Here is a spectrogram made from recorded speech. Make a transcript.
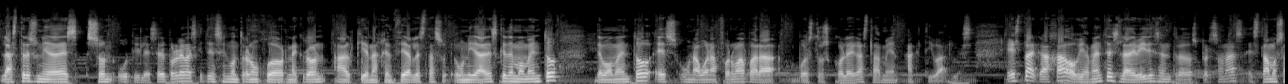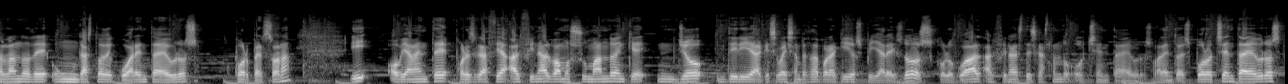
Las tres unidades son útiles. El problema es que tienes que encontrar un jugador Necron al quien agenciarle estas unidades, que de momento, de momento es una buena forma para vuestros colegas también activarles. Esta caja, obviamente, si la divides entre dos personas, estamos hablando de un gasto de 40 euros por persona. Y obviamente, por desgracia, al final vamos sumando en que yo diría que si vais a empezar por aquí os pillaréis dos, con lo cual al final estáis gastando 80 euros, ¿vale? Entonces por 80 euros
